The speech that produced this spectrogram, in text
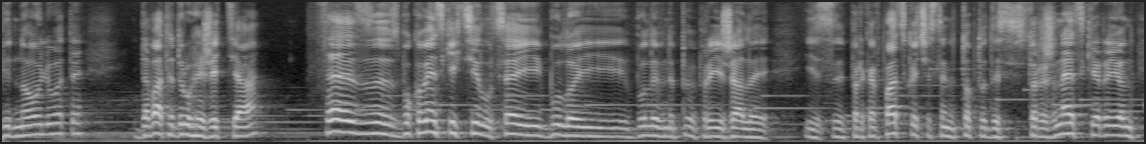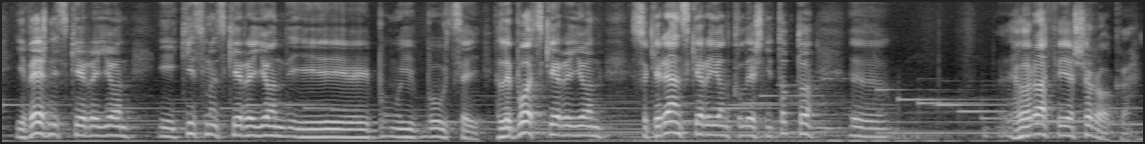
відновлювати, давати друге життя. Це з, з Буковинських ціл, це і було, і були вони приїжджали із Прикарпатської частини, тобто десь Сторожинецький район, і Вежницький район, і Кіцманський район, і, і був цей Глибоцький район, Сокирянський район колишній. Тобто е, географія широка.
